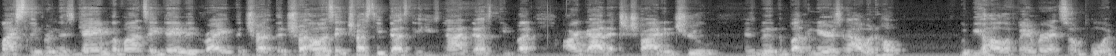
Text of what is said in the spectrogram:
my sleeper in this game, Lavonte David, right? The tr- the tr- I want to say trusty Dusty. He's not Dusty, but our guy that's tried and true has been at the Buccaneers, and I would hope would be a Hall of Famer at some point.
